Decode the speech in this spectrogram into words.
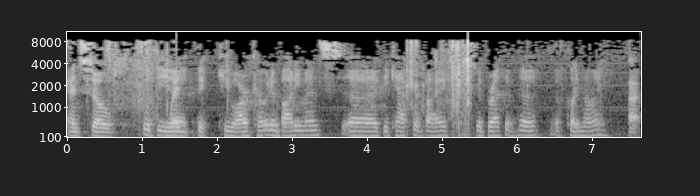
And so Would the, uh, the QR code embodiments uh, be captured by the breadth of the of Claim 9? I,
